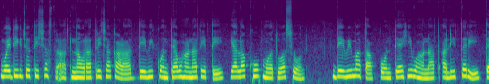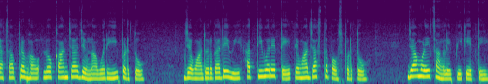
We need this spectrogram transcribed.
वैदिक ज्योतिषशास्त्रात नवरात्रीच्या काळात देवी कोणत्या वाहनात येते याला खूप महत्त्व असून देवी माता कोणत्याही वाहनात आली तरी त्याचा प्रभाव लोकांच्या जीवनावरही पडतो. जेव्हा दुर्गादेवी हत्तीवर येते तेव्हा जास्त पाऊस पडतो. ज्यामुळे चांगले पीक येते.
